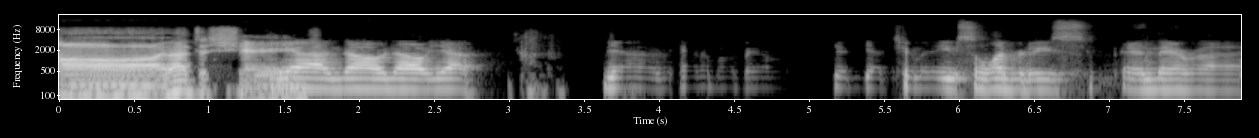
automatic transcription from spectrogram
Oh, that's a shame. Yeah, no, no, yeah. Hanna Barbera didn't get too many celebrities in their uh,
